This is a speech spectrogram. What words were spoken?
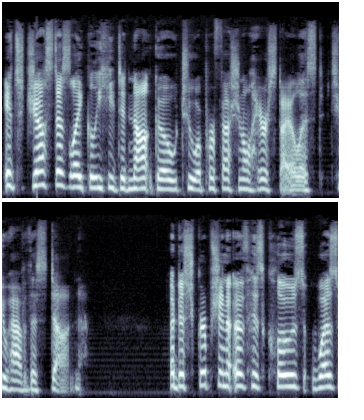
It's just as likely he did not go to a professional hairstylist to have this done. A description of his clothes was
